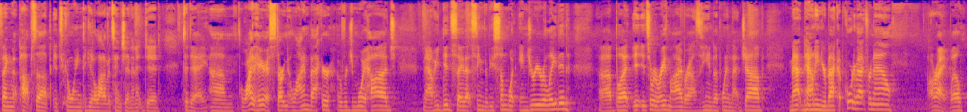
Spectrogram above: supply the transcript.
thing that pops up, it's going to get a lot of attention, and it did today. Um, Wyatt Harris starting at linebacker over Jamoi Hodge. Now, he did say that seemed to be somewhat injury related, uh, but it, it sort of raised my eyebrows that he ended up winning that job. Matt Downing, your backup quarterback for now. All right, well,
